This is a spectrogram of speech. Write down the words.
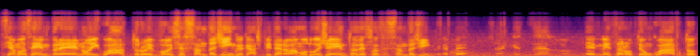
siamo sempre noi 4 e voi 65, caspita, eravamo 200, adesso 65. E beh, C'è anche Zello. è mezzanotte e un quarto.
